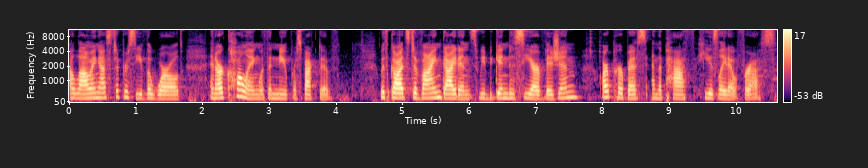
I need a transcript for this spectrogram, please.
allowing us to perceive the world and our calling with a new perspective. With God's divine guidance, we begin to see our vision, our purpose, and the path He has laid out for us.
